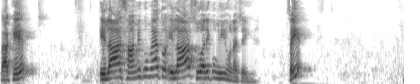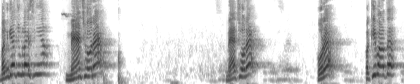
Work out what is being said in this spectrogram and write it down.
تاکہ الا سامکم ہے تو الا سوارکم ہی ہونا چاہیے۔ صحیح ہے؟ بن گیا جملہ اس میں میچ ہو رہا ہے؟ میچ ہو رہا ہے؟ ہو رہا ہے؟ پکی بات ہے؟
